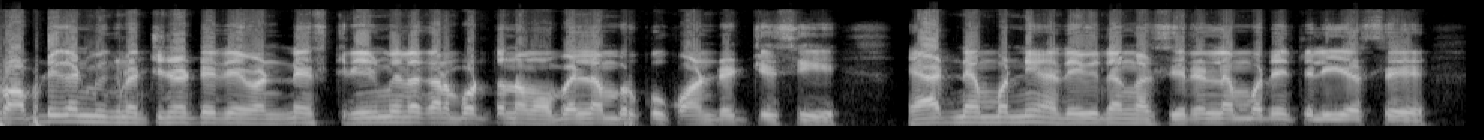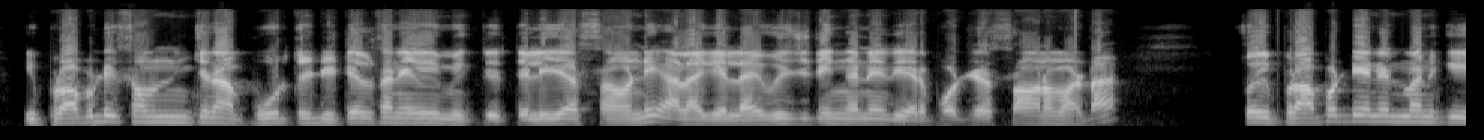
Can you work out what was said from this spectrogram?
ప్రాపర్టీ కానీ మీకు నచ్చినట్టయితే వెంటనే స్క్రీన్ మీద కనపడుతున్న మొబైల్ నెంబర్కు కాంటాక్ట్ చేసి యాడ్ నెంబర్ని అదే విధంగా సీరియల్ నెంబర్ని తెలియజేస్తే ఈ ప్రాపర్టీకి సంబంధించిన పూర్తి డీటెయిల్స్ అనేవి మీకు తెలియజేస్తామండి. అలాగే లైవ్ విజిటింగ్ అనేది ఏర్పాటు చేస్తాం అనమాట సో ఈ ప్రాపర్టీ అనేది మనకి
